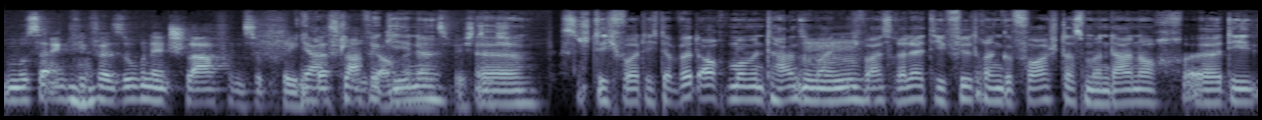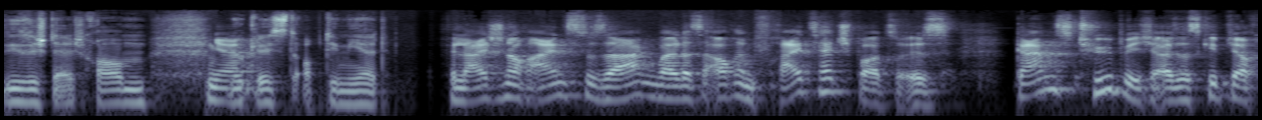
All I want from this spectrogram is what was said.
muss eigentlich mhm. versuchen, den Schlaf hinzukriegen. Ja, das Schlafhygiene äh, ist ein Stichwort. Da wird auch momentan, soweit mhm. ich weiß, relativ viel dran geforscht, dass man da noch äh, die, diese Stellschrauben ja. möglichst optimiert. Vielleicht noch eins zu sagen, weil das auch im Freizeitsport so ist. Ganz typisch, also es gibt ja auch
